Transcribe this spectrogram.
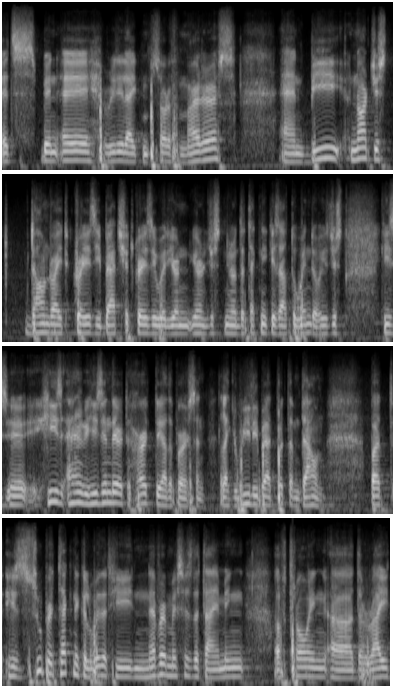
it's been a really like sort of murderous and b not just downright crazy, batshit crazy, where you're you're just you know the technique is out the window. He's just he's uh, he's angry. He's in there to hurt the other person, like really bad, put them down. But he's super technical with it. He never misses the timing of throwing uh, the right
